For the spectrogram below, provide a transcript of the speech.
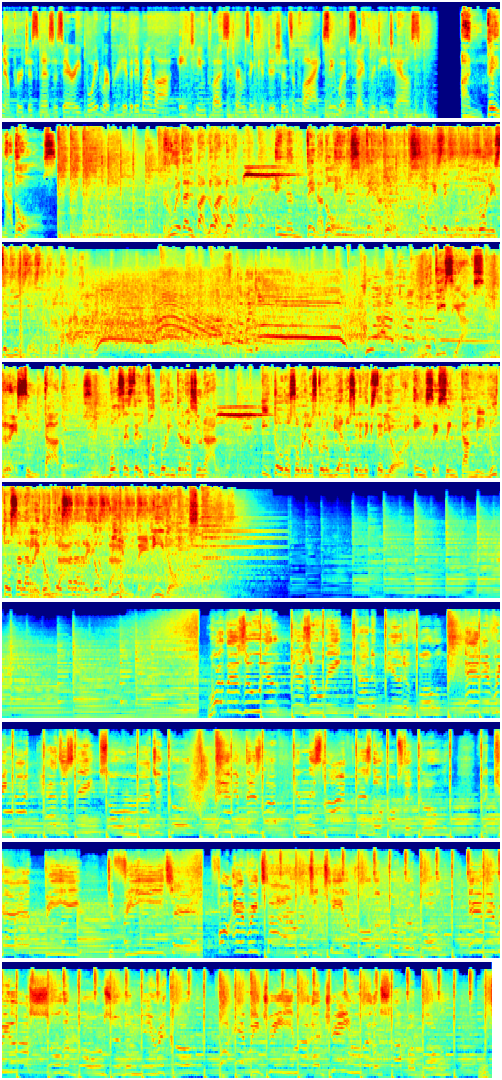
No purchase necessary. Void where prohibited by law. 18 plus terms and conditions apply. See website for details. Antena 2. Rueda el balón. balón. En Antena 2. En Antena 2. Goles del mundo. Goles del mundo. Centro pelota para James. Noticias, resultados, voces del fútbol internacional y todo sobre los colombianos en el exterior en 60 minutos a la redonda. a la redonda. Bienvenidos. Well, there's a will, there's a way, kind of beautiful.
